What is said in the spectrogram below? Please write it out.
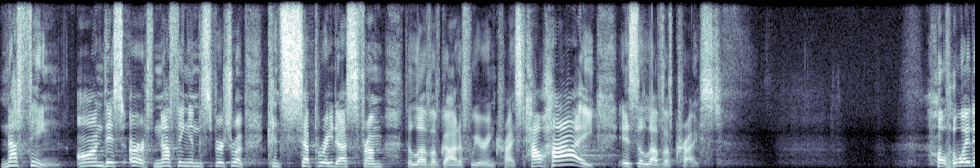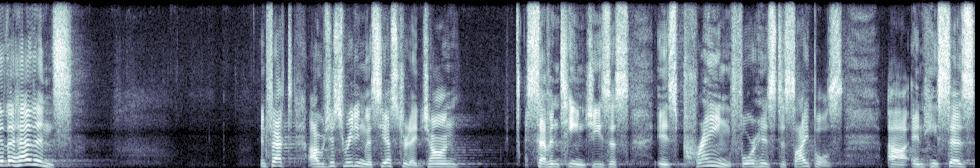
Nothing on this earth, nothing in the spiritual realm can separate us from the love of God if we are in Christ. How high is the love of Christ? All the way to the heavens. In fact, I was just reading this yesterday. John 17, Jesus is praying for his disciples, uh, and he says,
